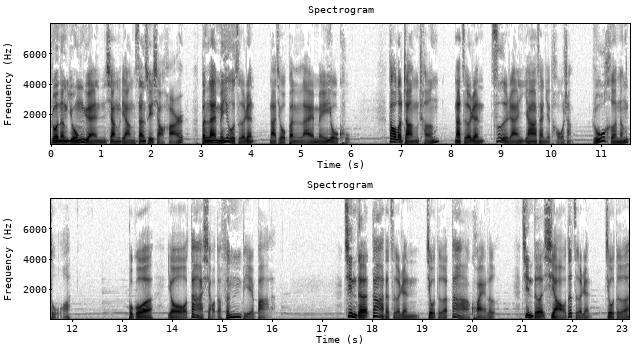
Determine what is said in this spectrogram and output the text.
若能永远像两三岁小孩儿，本来没有责任，那就本来没有苦；到了长成，那责任自然压在你头上，如何能躲？不过有大小的分别罢了。尽得大的责任，就得大快乐；尽得小的责任，就得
